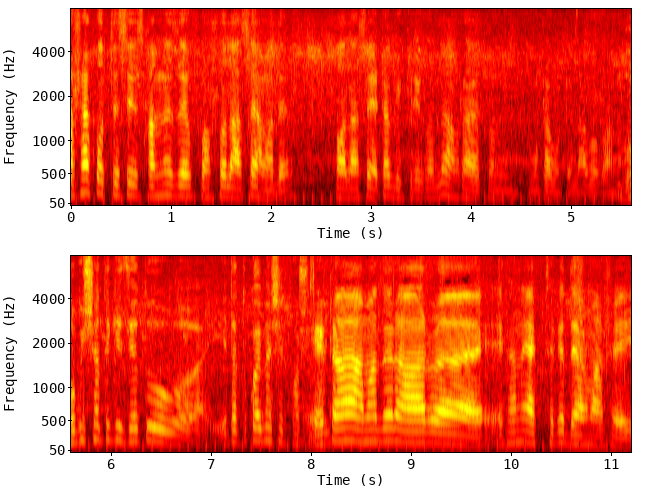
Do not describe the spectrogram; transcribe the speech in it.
আশা করতেছি সামনে যে ফসল আছে আমাদের ফল আছে এটা বিক্রি করলে আমরা এখন মোটামুটি লাভবান। ভবিষ্যতে কি যেহেতু এটা তো কয় মাসের ফসল? এটা আমাদের আর এখানে এক থেকে দেড় মাস এই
